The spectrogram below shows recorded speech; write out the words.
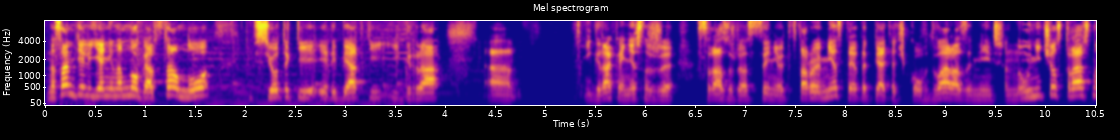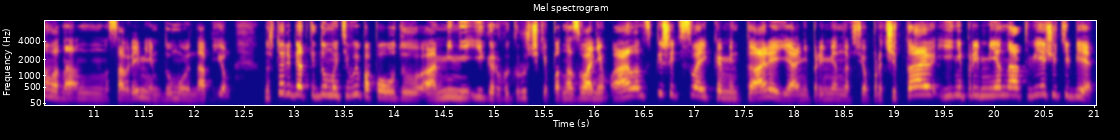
на самом деле я не намного отстал, но все-таки, ребятки, игра... А, Игра, конечно же, сразу же оценивает второе место, это 5 очков, в два раза меньше. Ну, ничего страшного, на, со временем, думаю, набьем. Ну что, ребятки, думаете вы по поводу а, мини-игр в игрушечке под названием Islands? Пишите свои комментарии, я непременно все прочитаю и непременно отвечу тебе.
